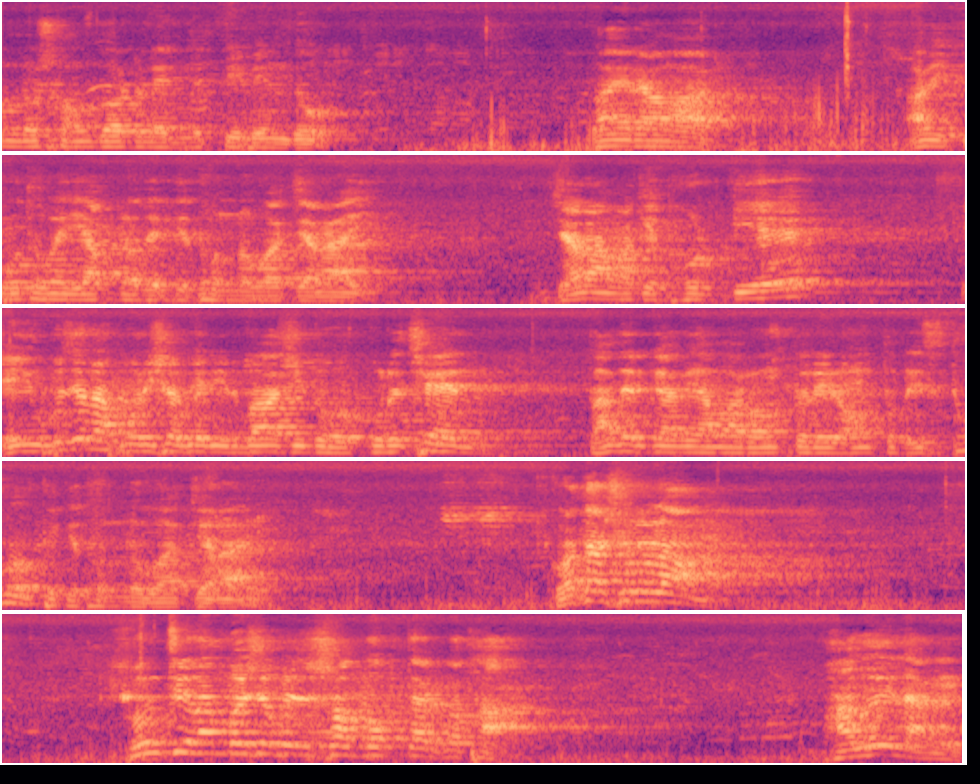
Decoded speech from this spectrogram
অন্য সংগঠনের নেতৃবৃন্দ। ভাইরা আমার, আমি প্রথমেই আপনাদেরকে ধন্যবাদ জানাই। যারা আমাকে ভোট দিয়ে এই উপজেলা পরিষদে নির্বাচিত করেছেন, তাদেরকে আমি আমার অন্তরের অন্তরস্থল থেকে ধন্যবাদ জানাই। কথা শুনলাম, শুনছিলাম বসে বসে সব বক্তার কথা। ভালোই লাগে।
